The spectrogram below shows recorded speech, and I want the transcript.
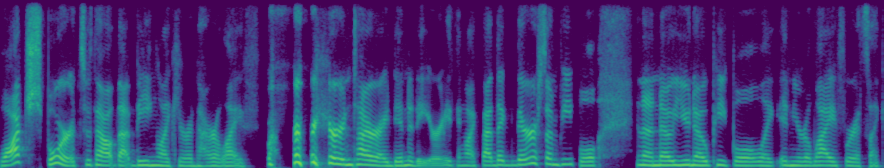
watch sports without that being like your entire life or your entire identity or anything like that. Like there are some people, and I know you know people like in your life where it's like,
